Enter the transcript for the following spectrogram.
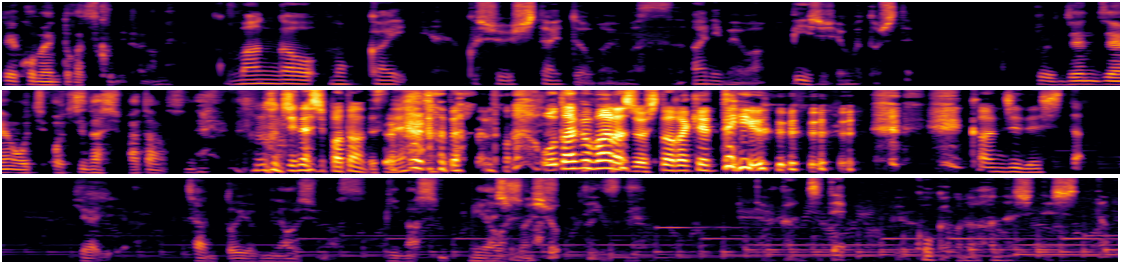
で、コメントがつくみたいなね。漫画をもう一回復習したいと思います。アニメは BGM として。これ全然落ち落ちなしパターンですね。後なしパターンですね。ただ、あの、オタク話をしただけっていう 感じでした。いやいや、ちゃんと読み直します。見まし見直しましょうっていうね。っていう感じで、広角の話でした。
